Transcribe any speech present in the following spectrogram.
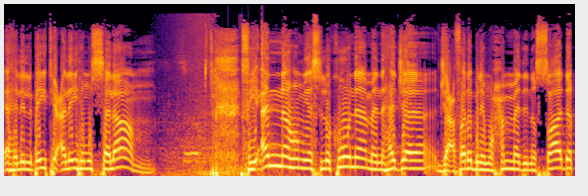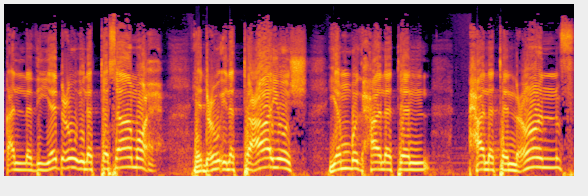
أهل البيت عليهم السلام في أنهم يسلكون منهج جعفر بن محمد الصادق الذي يدعو إلى التسامح يدعو إلى التعايش ينبذ حالة حالة العنف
